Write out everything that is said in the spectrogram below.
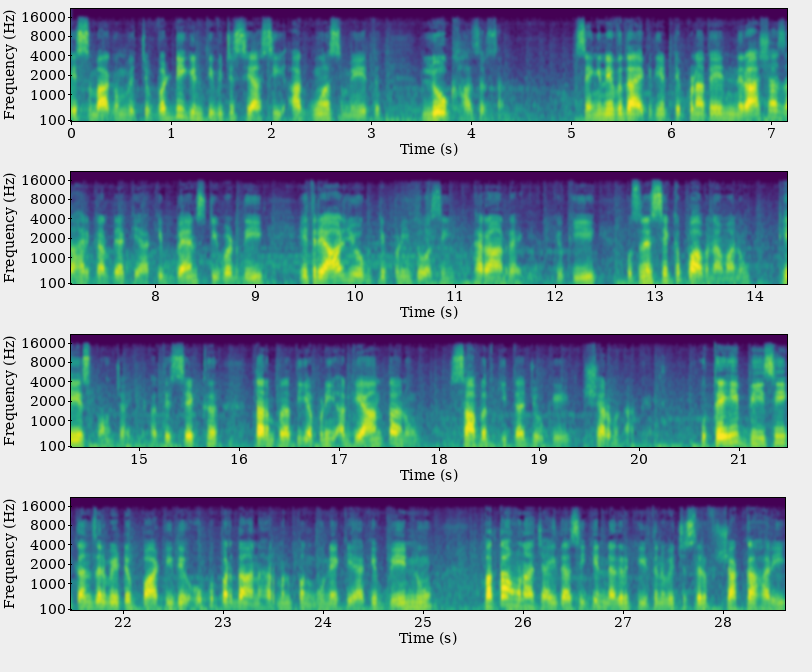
ਇਸ ਸਮਾਗਮ ਵਿੱਚ ਵੱਡੀ ਗਿਣਤੀ ਵਿੱਚ ਸਿਆਸੀ ਆਗੂਆਂ ਸਮੇਤ ਲੋਕ ਹਾਜ਼ਰ ਸਨ। ਸਿੰਘ ਨੇ ਵਿਧਾਇਕ ਦੀਆਂ ਟਿੱਪਣਾਂ ਤੇ ਨਿਰਾਸ਼ਾ ਜ਼ਾਹਿਰ ਕਰਦਿਆਂ ਕਿਹਾ ਕਿ ਬੈਨ ਸਟੀਵਰਟ ਦੀ ਇਤਰਾਜ਼ਯੋਗ ਟਿੱਪਣੀ ਤੋਂ ਅਸੀਂ ਹੈਰਾਨ ਰਹਿ ਗਏ ਕਿਉਂਕਿ ਉਸਨੇ ਸਿੱਖ ਭਾਵਨਾਵਾਂ ਨੂੰ ਠੇਸ ਪਹੁੰਚਾਈ ਅਤੇ ਸਿੱਖ ਧਰਮ ਪ੍ਰਤੀ ਆਪਣੀ ਅਗਿਆਨਤਾ ਨੂੰ ਸਾਬਤ ਕੀਤਾ ਜੋ ਕਿ ਸ਼ਰਮਨਾਕ ਹੈ। ਉੱਥੇ ਹੀ BC ਕੰਜ਼ਰਵੇਟਿਵ ਪਾਰਟੀ ਦੇ ਉਪ ਪ੍ਰਧਾਨ ਹਰਮਨ ਭੰਗੂ ਨੇ ਕਿਹਾ ਕਿ ਬੇਨ ਨੂੰ ਪਤਾ ਹੋਣਾ ਚਾਹੀਦਾ ਸੀ ਕਿ ਨਗਰ ਕੀਰਤਨ ਵਿੱਚ ਸਿਰਫ ਸ਼ਾਕਾਹਾਰੀ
